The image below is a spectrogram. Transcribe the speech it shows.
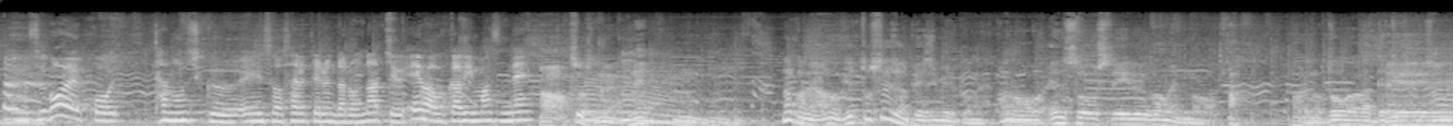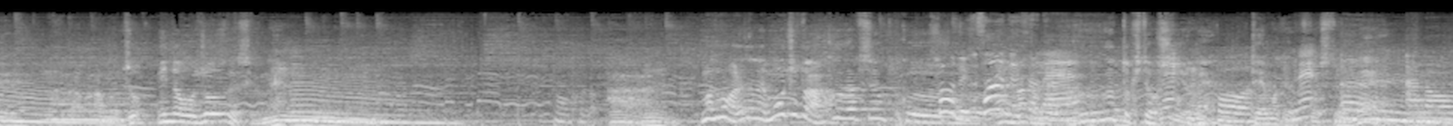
ね。でもすごいこう楽しく演奏されてるんだろうなっていう絵は浮かびますね。あそうですね。ね。なんかねあのゲットステージのページ見るとね、あの演奏している場面のあの動画が出てきて、なんかあのじょみんなお上手ですよね。はい。まあでもあれだね、もうちょっとアクが強く、そうです。そうですね。なんかググッと来てほしいよね。テーマ曲としてはね。ね。あの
